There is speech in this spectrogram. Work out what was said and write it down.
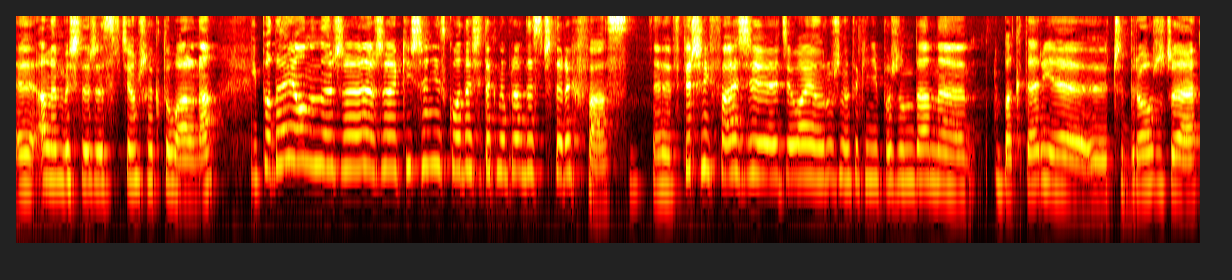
Y, ale myślę, że jest wciąż aktualna. I podaje on, że, że kiszenie składa się tak naprawdę z czterech faz. Y, w pierwszej fazie działają różne takie niepożądane bakterie y, czy drożdże,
